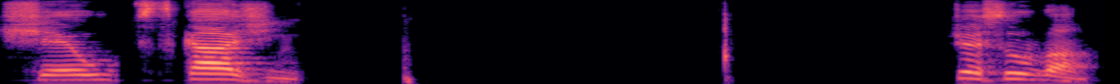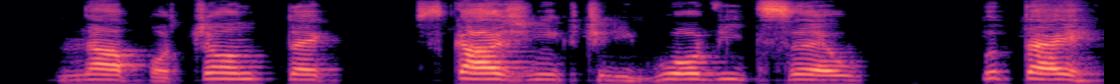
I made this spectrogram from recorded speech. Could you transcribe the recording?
się wskaźnik. Przesuwam na początek wskaźnik, czyli głowicę. Tutaj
